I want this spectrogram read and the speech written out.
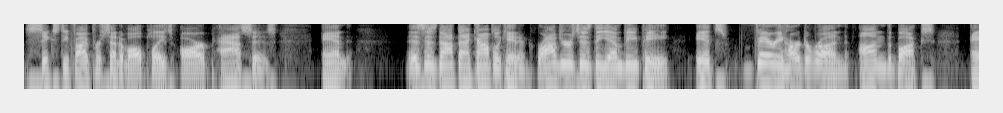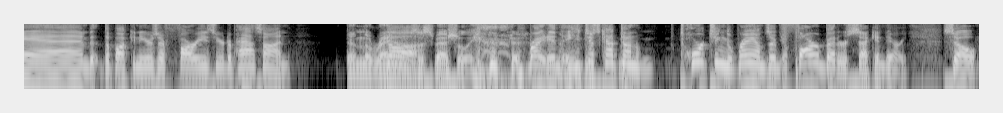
65% of all plays are passes. And this is not that complicated. Rodgers is the MVP. It's very hard to run on the Bucks, and the Buccaneers are far easier to pass on. than the Rams, Duh. especially. Right, and he just got done torching the Rams, a far better secondary. So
